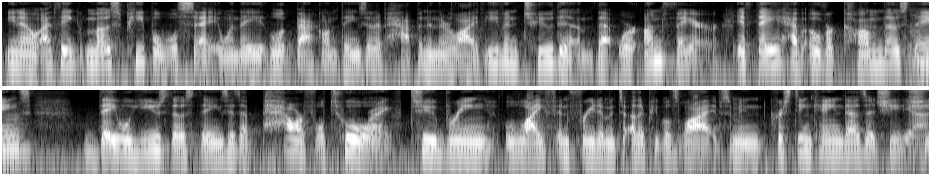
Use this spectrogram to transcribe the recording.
You know, I think most people will say when they look back on things that have happened in their life, even to them that were unfair, if they have overcome those Mm-hmm. They will use those things as a powerful tool Right. to bring life and freedom into other people's lives. I mean, Christine Caine does it. She, Yeah. she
